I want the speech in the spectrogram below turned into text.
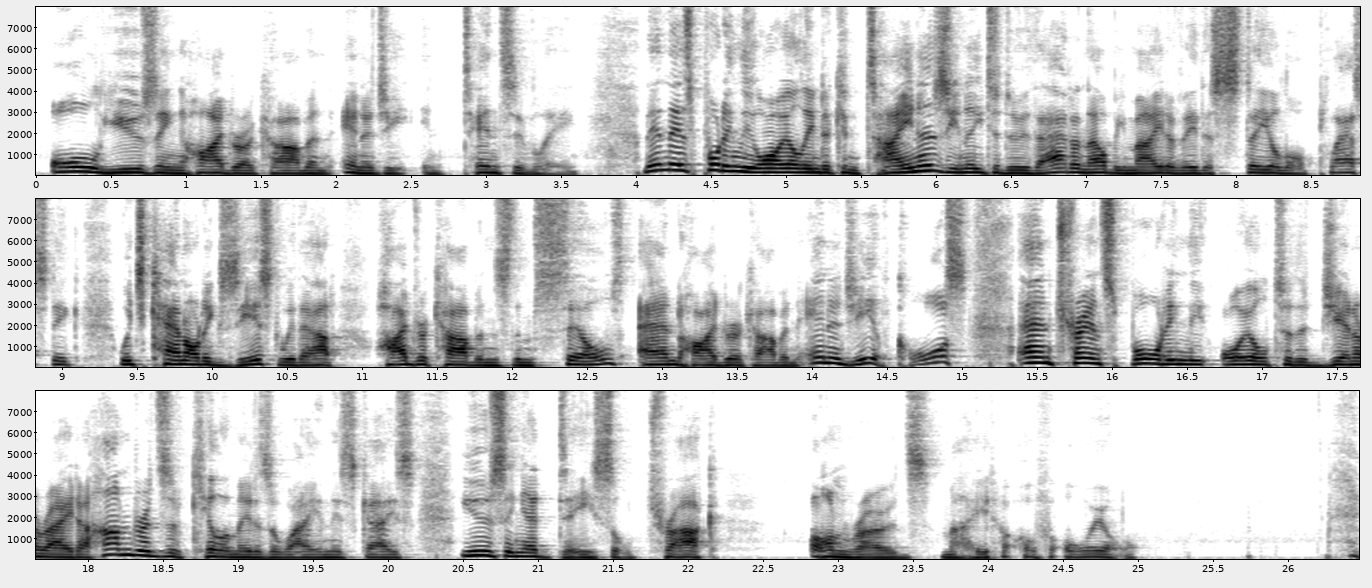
all using hydrocarbon energy intensively. Then there's putting the oil into containers. You need to do that, and they'll be made of either steel or plastic, which cannot exist without hydrocarbons themselves and hydrocarbon energy, of course, and transporting the oil to the generator hundreds of kilometres away, in this case, using a diesel truck on roads made of oil.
